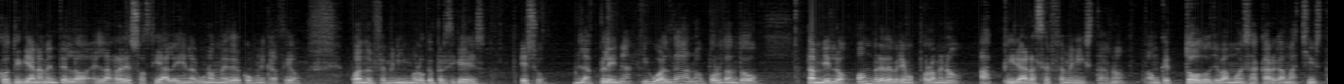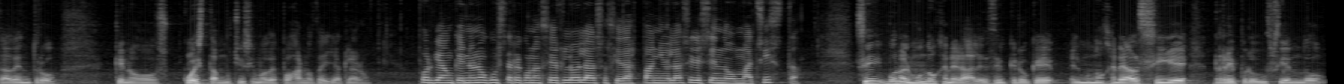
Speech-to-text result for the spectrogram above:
cotidianamente en, las redes sociales y en algunos medios de comunicación, cuando el feminismo lo que persigue es eso, la plena igualdad. ¿no? Por lo tanto, también los hombres deberíamos por lo menos aspirar a ser feministas, ¿no? aunque todos llevamos esa carga machista dentro que nos cuesta muchísimo despojarnos de ella, claro. Porque aunque no nos guste reconocerlo, la sociedad española sigue siendo machista. Sí, bueno, el mundo en general, es decir, creo que el mundo en general sigue reproduciendo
